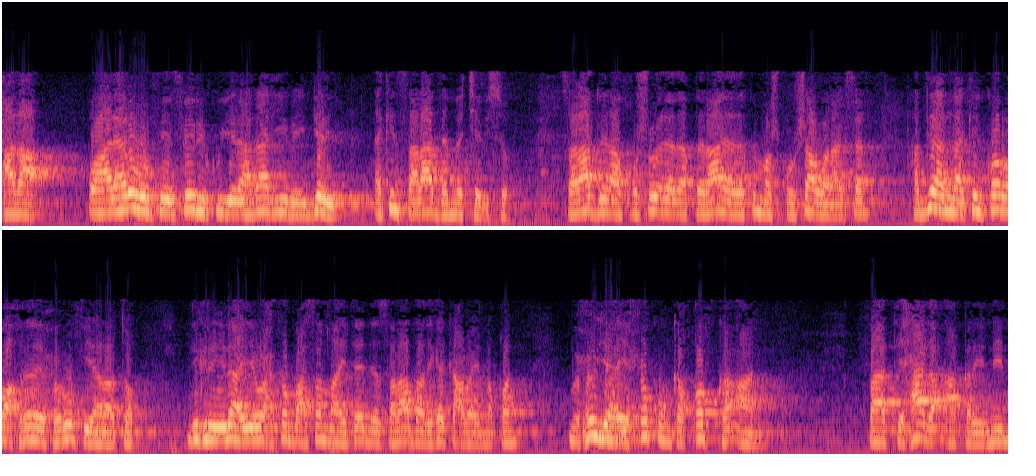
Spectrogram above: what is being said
xadaa oo hareeruhu fiirfiiri ku yidhaahdaadiibay geli laakiin salaada ma jebiso. Salaaddu inaad khushuucdeeda qiraayadeeda ku mashquulshaa wanaagsan. Haddii aad laakiin kor u akriday xuruuf yeelato dikri ilaah iyo wax ka baxsanna ay tahay dee salaadaadi ka kacbay noqon muxuu yahay xukunka qofka aan faatixada aqrinin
